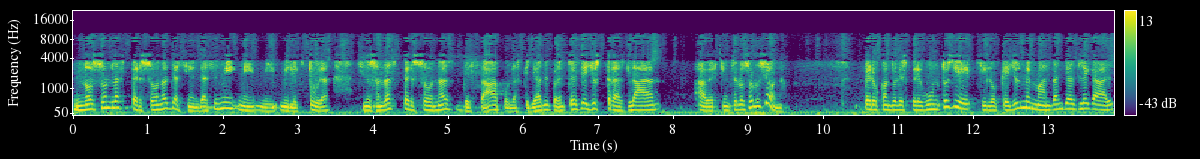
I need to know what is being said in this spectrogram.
no son las personas de Hacienda, esa es mi, mi, mi, mi lectura, sino son las personas de SAPO, las que llevan el problema. Entonces ellos trasladan a ver quién se lo soluciona. Pero cuando les pregunto si, si lo que ellos me mandan ya es legal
